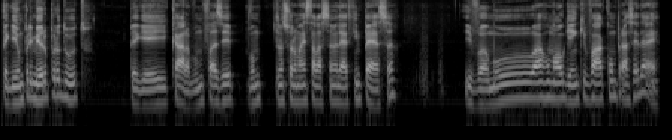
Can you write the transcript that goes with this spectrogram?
peguei um primeiro produto, peguei, cara, vamos fazer, vamos transformar a instalação elétrica em peça e vamos arrumar alguém que vá comprar essa ideia.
